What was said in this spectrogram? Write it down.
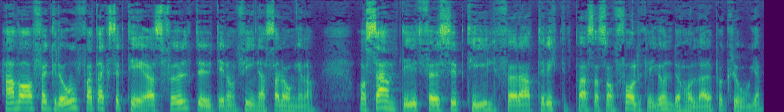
Han var för grov för att accepteras fullt ut i de fina salongerna och samtidigt för subtil för att riktigt passa som folklig underhållare på krogen.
